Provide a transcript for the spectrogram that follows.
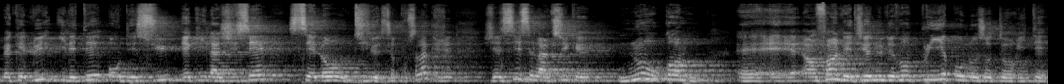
mais que lui, il était au-dessus et qu'il agissait selon Dieu. C'est pour cela que j'insiste là-dessus que nous, comme euh, euh, enfants de Dieu, nous devons prier pour nos autorités.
